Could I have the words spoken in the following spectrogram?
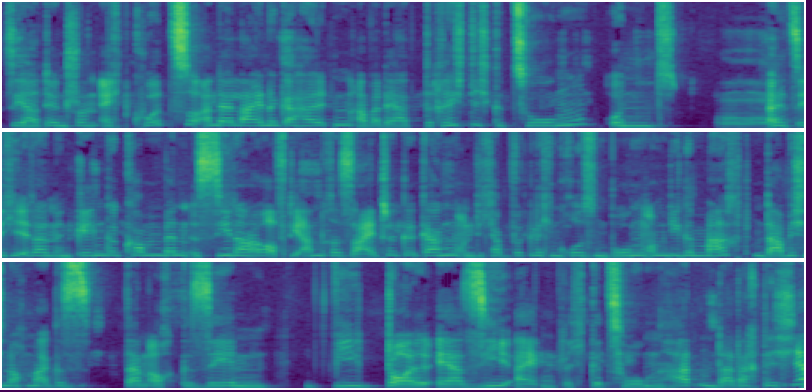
Sie hat den schon echt kurz so an der Leine gehalten, aber der hat richtig gezogen. Und Oh. als ich ihr dann entgegengekommen bin, ist sie dann auch auf die andere Seite gegangen und ich habe wirklich einen großen Bogen um die gemacht. Und da habe ich noch mal ges- dann auch gesehen, wie doll er sie eigentlich gezogen hat. Und da dachte ich, ja,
